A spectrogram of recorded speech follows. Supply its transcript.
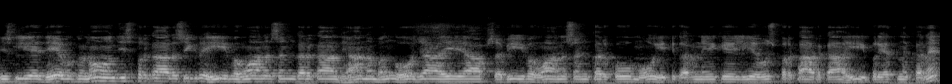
इसलिए देवगणों, जिस प्रकार शीघ्र ही भगवान शंकर का ध्यान भंग हो जाए, आप सभी भगवान शंकर को मोहित करने के लिए उस प्रकार का ही प्रयत्न करें।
